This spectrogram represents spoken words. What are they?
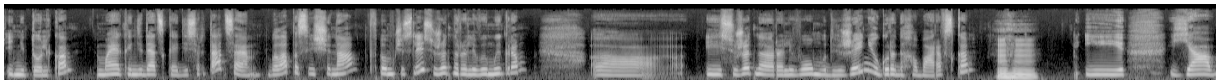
и не только, моя кандидатская диссертация была посвящена в том числе сюжетно-ролевым играм э, и сюжетно-ролевому движению города Хабаровска. Мгм. И я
